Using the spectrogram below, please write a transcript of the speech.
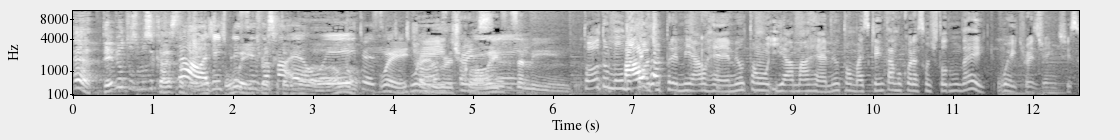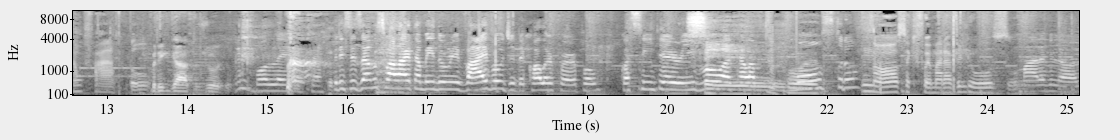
É, teve outros musicais também. Não, a gente tipo, o precisa Waitress que tá falar. É, o. Waitress. Waitress. Waitress. Waitress é lindo. Todo mundo Pausa. pode premiar o Hamilton e amar Hamilton, mas quem tá no coração de todo mundo é Waitress, gente. Isso é um fato. Obrigado, Júlio. Polêmica. Precisamos falar também do revival de The Color Purple. Com a Cynthia Erivo, Sim. aquela monstro Nossa, que foi maravilhoso. maravilhosa.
